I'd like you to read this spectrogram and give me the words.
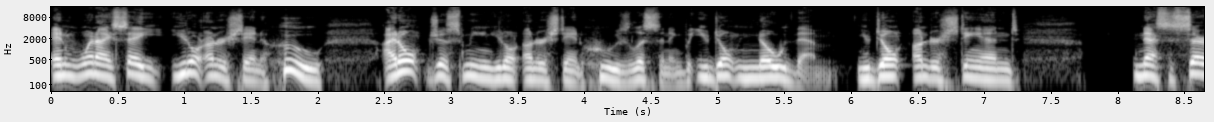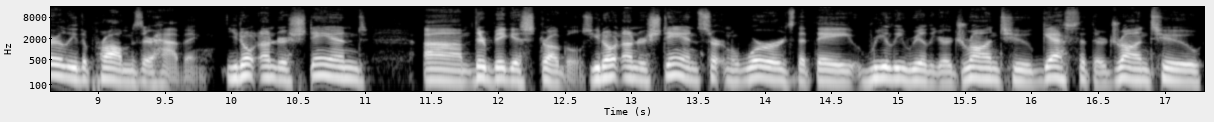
And when I say you don't understand who, I don't just mean you don't understand who's listening, but you don't know them. You don't understand necessarily the problems they're having. You don't understand um, their biggest struggles. You don't understand certain words that they really, really are drawn to, guests that they're drawn to,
